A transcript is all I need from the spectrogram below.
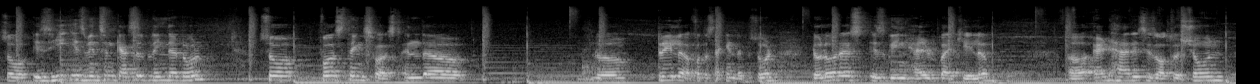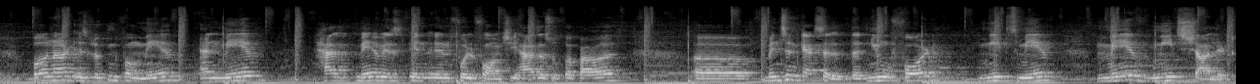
So is he is Vincent Castle playing that role? So first things first. In the the trailer for the second episode, Dolores is being held by Caleb uh, Ed Harris is also shown. Bernard is looking for Maeve, and Maeve has Maeve is in, in full form. She has a superpower. Uh, Vincent Castle, the new Ford, meets Maeve. Maeve meets Charlotte.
